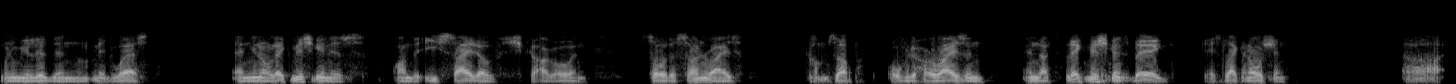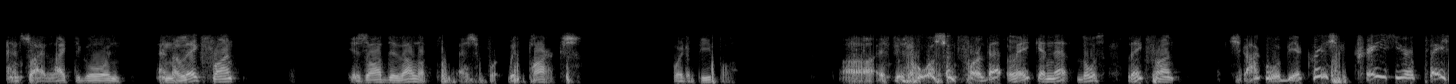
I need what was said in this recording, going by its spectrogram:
when we lived in the Midwest. And, you know, Lake Michigan is on the east side of Chicago. And so the sunrise comes up over the horizon. And the Lake Michigan is big, it's like an ocean. Uh, and so I like to go and, and the lakefront is all developed as for, with parks for the people. Uh, if it wasn't for that lake and that those lakefront, Chicago would be a crazy, crazier place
